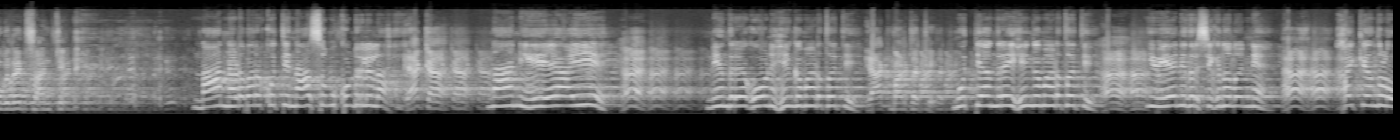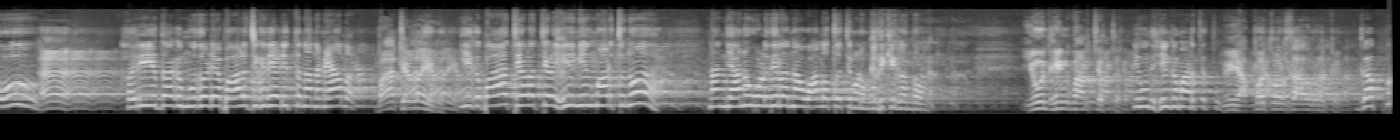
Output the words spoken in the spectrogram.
ಮುಗ್ದೈತಿ ಶಾಂತಿ ನಾನ್ ನಡಬಾರ ಕೂತಿ ನಾ ಸುಮ್ಮ ಕುಂಡ್ರಲಿಲ್ಲ. ಯಾಕ? ನಾನು ಏ ಆಯಿ ನಿಂದ್ರೆ ಗೋಣ ಹಿಂಗ ಮಾಡ್ತೈತಿ. ಯಾಕೆ ಮಾಡ್ತತಿ? ಮುತ್ತೆ ಅಂದ್ರೆ ಹಿಂಗ ಮಾಡ್ತೈತಿ. ಇವೇನಿದ್ರ ಸಿಗ್ನಲ್ ಅನ್ನೆ? ಹಾಕ್ಯಂದಳು. ಹರಿ ಇದ್ದಾಗ ಮುದೋಡೆ ಬಾಳ ಜಿಗದಾಡಿತ್ತು ನನ್ನ ಮ್ಯಾಲ. ಬಾತ್ ಹೇಳ ಈಗ. ಈಗ ಬಾತ್ ಹೇಳತ್ತೇಳಿ ಹಿಂಗ ಹಿಂಗ ಮಾಡ್ತನು? ನಂದು ಏನೂ ಉಳ್ದಿಲ್ಲ ನಾವು ವಾಲತ್ತತಿ ನೋಡ ಮುದುಕಿಗೆ ಅಂದವ ಇವಂದ್ ಹಿಂಗ್ ಮಾಡ್ತಿತ್ತ. ಇವಂದ್ ಹಿಂಗ ಮಾಡ್ತಿತ್ತು. ಎಪ್ಪತ್ತು ವರ್ಷ ಆದೊಳಕ್ಕೆ ಗಪ್ಪ.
